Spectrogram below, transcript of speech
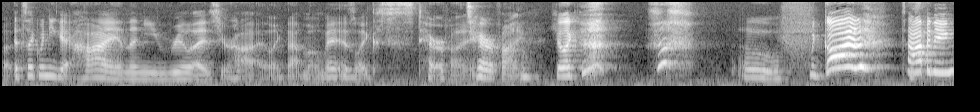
fuck. it's like when you get high and then you realize you're high. Like that moment is like terrifying. terrifying. you're like, Oof. my god, it's happening.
